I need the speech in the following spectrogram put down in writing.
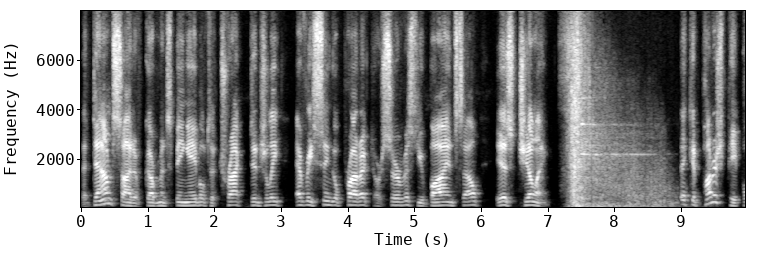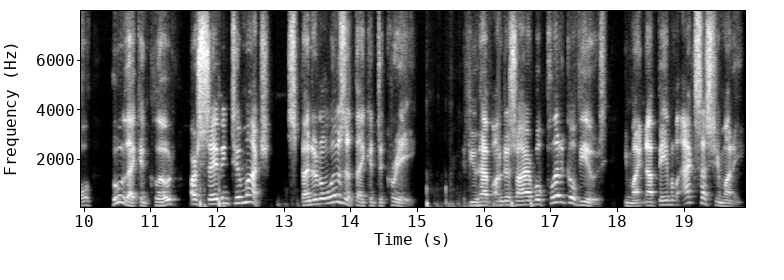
The downside of governments being able to track digitally every single product or service you buy and sell is chilling. They could punish people who they conclude are saving too much. Spend it or lose it, they could decree. If you have undesirable political views, you might not be able to access your money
